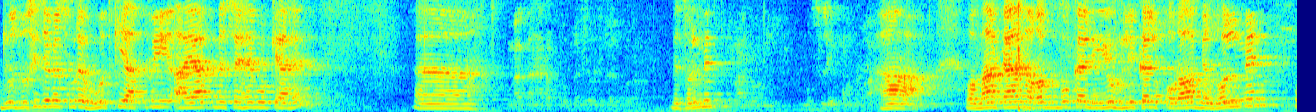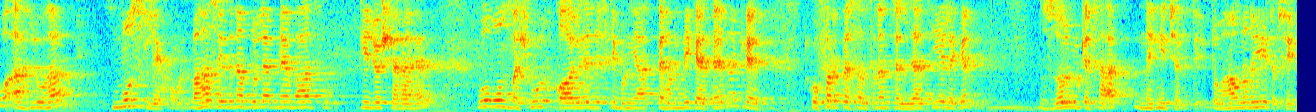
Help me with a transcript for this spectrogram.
جو دوسری جگہ سورہ ہود کی آخری آیات میں سے ہے وہ کیا ہے؟ بظلم؟ ہاں۔ وما كان ربك ليهلك القرى بظلم واهلها مصلحون۔ وہاں سیدنا عبداللہ ابن عباس کی جو شرح ہے وہ وہ مشہور قول ہے جس کی بنیاد پہ ہم بھی کہتے ہیں نا کہ کفر پہ سلطنت چل جاتی ہے لیکن ظلم کے ساتھ نہیں چلتی۔ تو وہاں انہوں نے یہ تفسیر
